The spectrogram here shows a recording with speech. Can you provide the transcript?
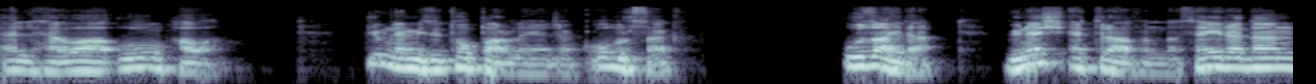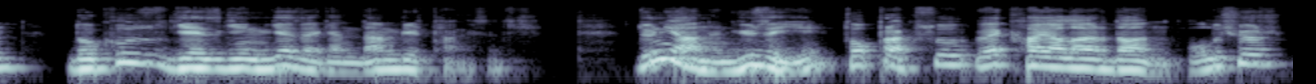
el heva'u hava. Cümlemizi toparlayacak olursak uzayda güneş etrafında seyreden 9 gezgin gezegenden bir tanesidir. Dünyanın yüzeyi toprak, su ve kayalardan oluşur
